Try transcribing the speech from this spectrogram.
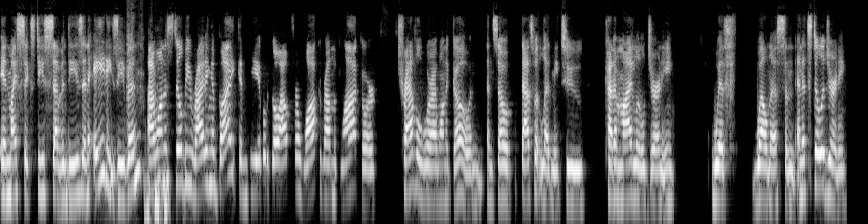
in my 60s, 70s, and 80s, even, I want to still be riding a bike and be able to go out for a walk around the block or travel where I want to go. And, and so that's what led me to kind of my little journey with wellness. And and it's still a journey.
